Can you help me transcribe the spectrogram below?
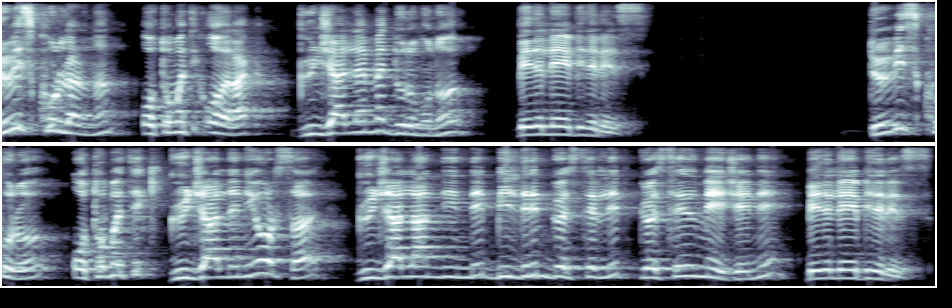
Döviz kurlarının otomatik olarak güncellenme durumunu belirleyebiliriz. Döviz kuru otomatik güncelleniyorsa güncellendiğinde bildirim gösterilip gösterilmeyeceğini belirleyebiliriz.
